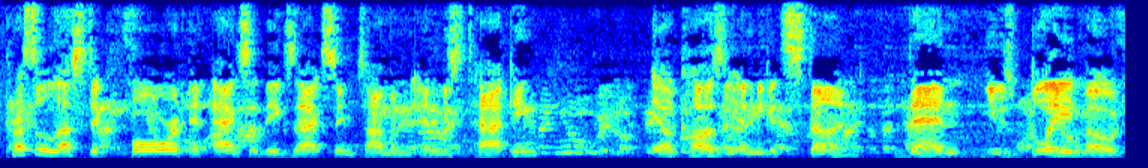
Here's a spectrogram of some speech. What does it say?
Carefully aim your strike. press the left stick forward and X at the exact same time when an enemy's attacking. Even you will not be It'll cause the enemy to get stunned. every type of Then use blade mode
